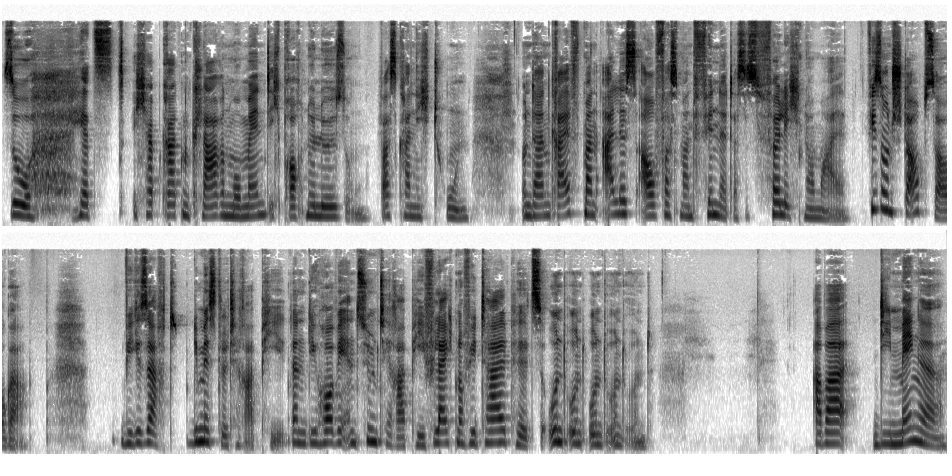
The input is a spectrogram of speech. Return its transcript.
so, jetzt, ich habe gerade einen klaren Moment, ich brauche eine Lösung. Was kann ich tun? Und dann greift man alles auf, was man findet. Das ist völlig normal. Wie so ein Staubsauger. Wie gesagt, die Misteltherapie, dann die Horvi-Enzymtherapie, vielleicht noch Vitalpilze und, und, und, und, und. Aber die Menge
